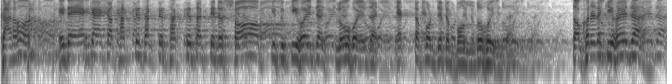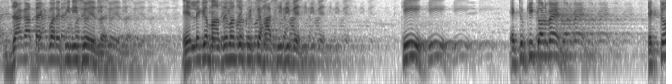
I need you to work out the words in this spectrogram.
কারণ এটা একা একা থাকতে থাকতে থাকতে থাকতে এটা সব কিছু কি হয়ে যায়? স্লো হয়ে যায়। একটা এটা বন্ধ হয়ে যায়। তখন এটা কি হয়ে যায়? জায়গাতে একবারে ফিনিশ হয়ে যায়। এর লেগে মাঝে মাঝে একটু হাসি দিবেন। কি? একটু কি করবেন? একটু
